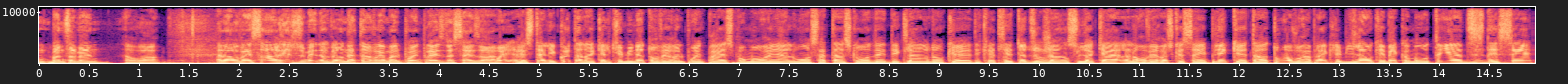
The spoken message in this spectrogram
Bonne semaine. Au revoir. Alors, Vincent, en résumé, donc là, on attend vraiment le point de presse de 16 heures. Oui, restez à l'écoute. Dans quelques minutes, on verra le point de presse pour Montréal où on s'attend à ce qu'on déclare, donc, euh, décrète l'état d'urgence local. Alors, on verra ce que ça implique euh, tantôt en vous rappelant que le bilan au Québec a monté en 10 décès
